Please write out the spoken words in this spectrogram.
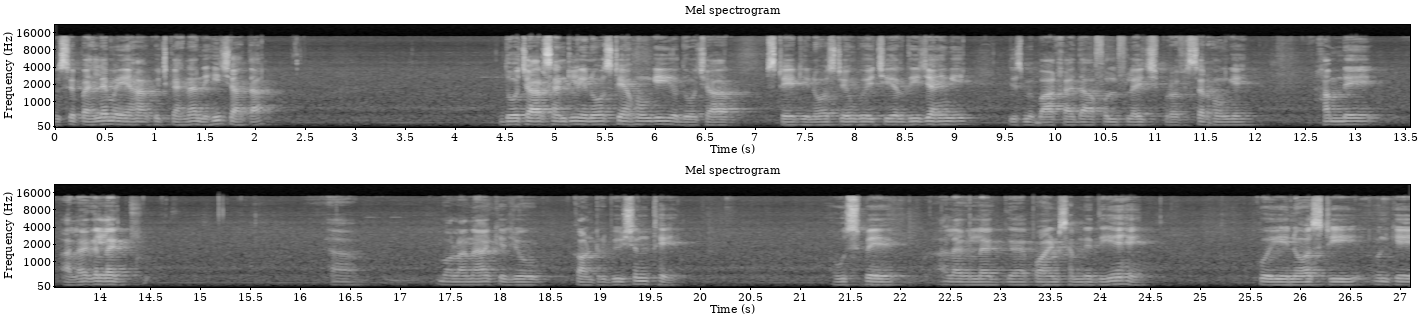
उससे पहले मैं यहाँ कुछ कहना नहीं चाहता। दो चार सेंट्रल यूनिवर्सिटियाँ होंगी और दो चार स्टेट यूनिवर्सिटियों को ये चेयर दी जाएँगी, जिसमें बाकायदा फुल फ्लैज प्रोफेसर होंगे। हमने अलग अलग मौलाना के जो कंट्रीब्यूशन थे, उस पर अलग अलग पॉइंट्स हमने दिए हैं। कोई यूनिवर्सिटी उनके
